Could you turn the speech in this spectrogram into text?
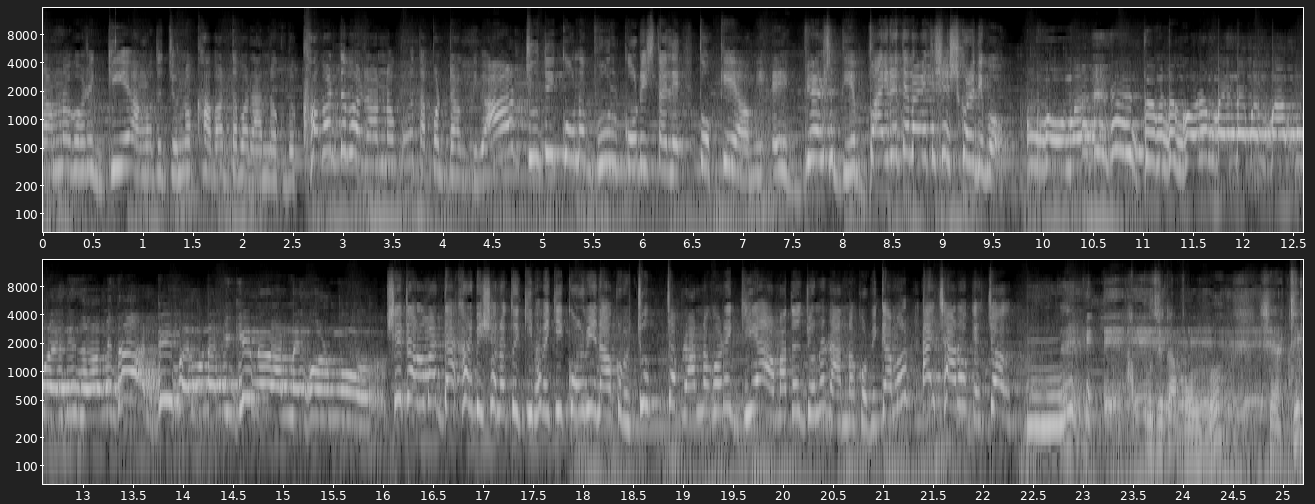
রান্নাঘরে গিয়ে আমাদের জন্য খাবার দাবার রান্না করবে। খাবার দাবার রান্না করে তারপর ডাক দিবে। আর যদি কোনো ভুল করিস তাহলে তোকে আমি এই বেল্ট দিয়ে বাইরেতে বাইরেতে শেষ করে দিব। বৌমা তুমি তো গরম পাইলে আমার পা পুরাই দিছো আমি তো হাঁটতেই পারব না আমি কেন রান্না করব? সেটা আমার দেখার বিষয় না তুই কীভাবে কি করবি না করবি। চুপচাপ রান্নাঘরে গিয়ে আমাদের জন্য রান্না করবি কেমন? এই ছাড় ওকে চল। আপু যেটা বলব সেটা ঠিক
